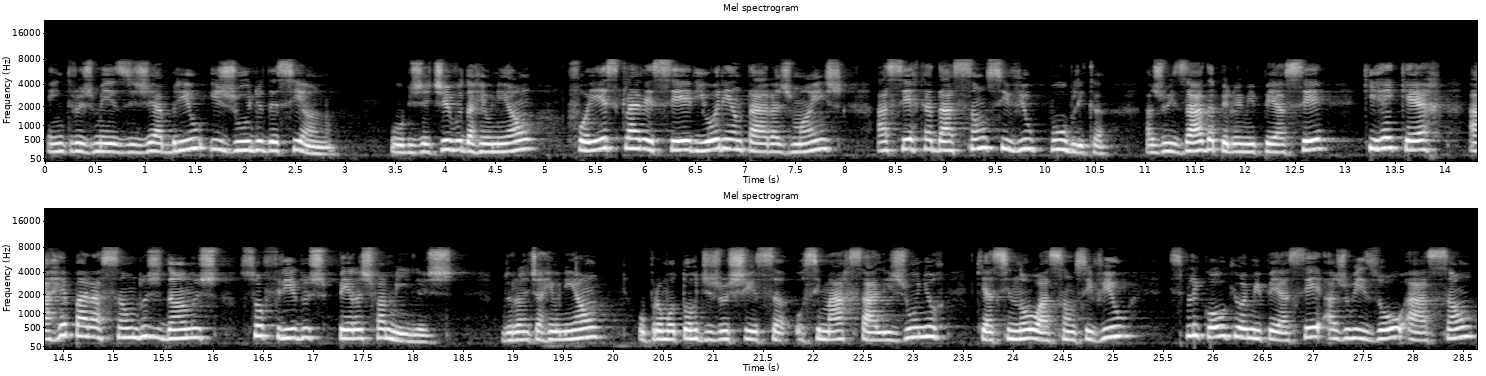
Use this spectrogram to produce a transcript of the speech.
entre os meses de abril e julho desse ano. O objetivo da reunião foi esclarecer e orientar as mães acerca da ação civil pública ajuizada pelo MPAC que requer a reparação dos danos sofridos pelas famílias. Durante a reunião, o promotor de justiça Ocimar Salles Júnior, que assinou a ação civil, explicou que o MPAC ajuizou a ação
